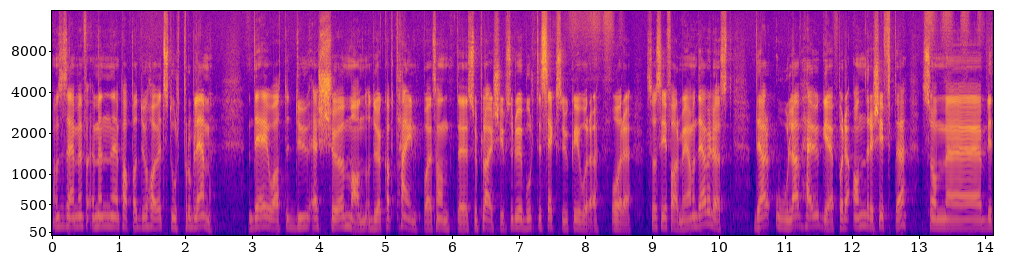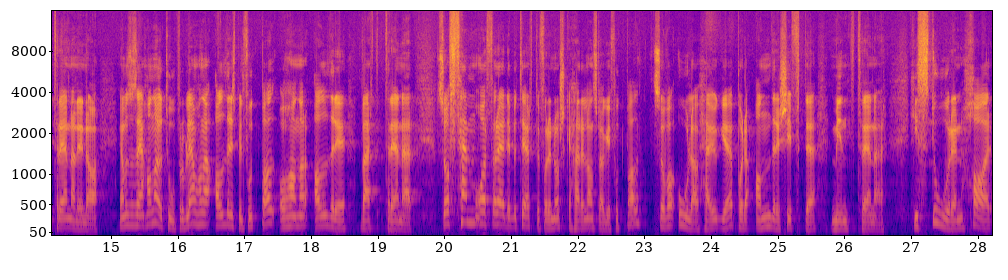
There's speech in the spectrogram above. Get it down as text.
Og så sier jeg men, men pappa, du har jo et stort problem det er jo at du er sjømann og du er kaptein på et sånt uh, supply-skip, så du er borte seks uker i året. Så sier far min ja, men det har vi løst. Det er Olav Hauge på det andre skiftet som uh, blir trener din da. Ja, men så sier jeg, Han har jo to problemer. Han har aldri spilt fotball, og han har aldri vært trener. Så fem år før jeg debuterte for det norske herrelandslaget i fotball, så var Olav Hauge på det andre skiftet min trener. Historien har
